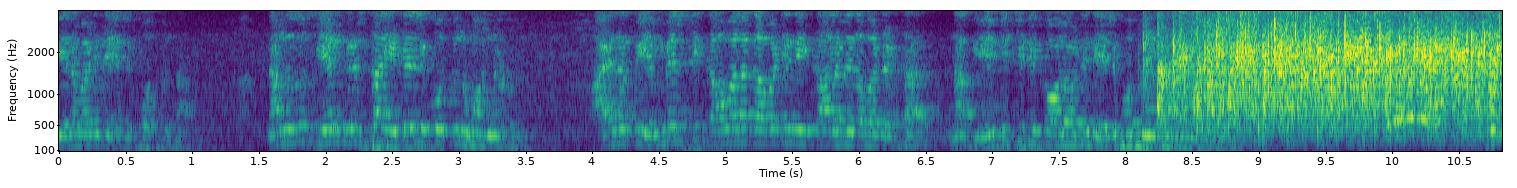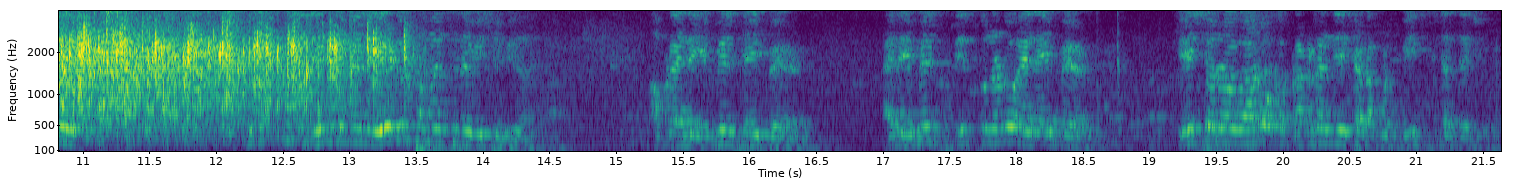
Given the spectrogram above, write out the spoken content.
నిలబడి నేను వెళ్ళిపోతున్నా. నన్ను చూసి ఏం కృష్ణ ఇటు వెళ్ళిపోతున్నావు? అన్నాడు. ఆయనకు ఎమ్మెల్సీ కావాలి కాబట్టి నేను కాళ్ళ మీద పడ్డాడు సార్. నాకు ఏబిసిడి కావాలి కాబట్టి నేను వెళ్ళిపోతున్నాను రెండు వేల ఏడుకు సంబంధించిన విషయం ఇదంతా. అప్పుడు ఆయన ఎమ్మెల్సీ అయిపోయాడు. ఆయన ఎమ్మెల్సీ తీసుకున్నాడు ఆయన అయిపోయాడు. కేశవరావు గారు ఒక ప్రకటన చేశాడు అప్పుడు బీసీసీ అధ్యక్షుడు.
